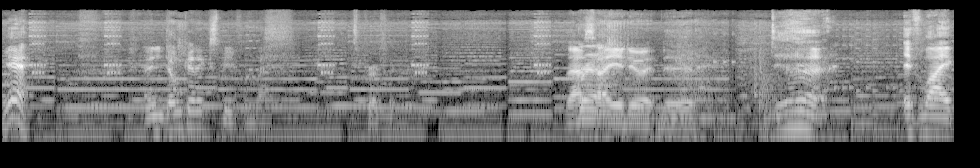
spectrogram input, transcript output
Yeah. And you don't get XP from that. It's perfect. That's Bruh. how you do it, dude. Dude. If, like,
